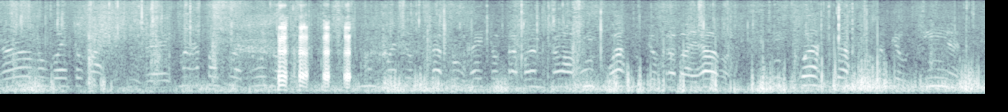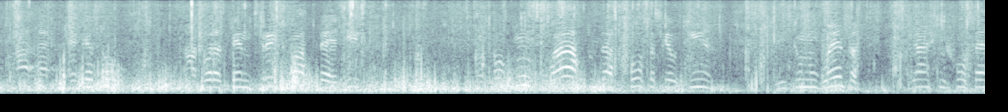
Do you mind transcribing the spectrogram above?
Não, não aguento mais, velho. Mas rapaz, tu é doido, não aguento ficar com o velho, tô trabalhando só um quarto do que eu trabalhava, um quarto da força que eu tinha. É que eu tô agora tendo três quartos perdidos. Eu tô com um quarto da força que eu tinha. E tu não aguenta? E acho que força é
